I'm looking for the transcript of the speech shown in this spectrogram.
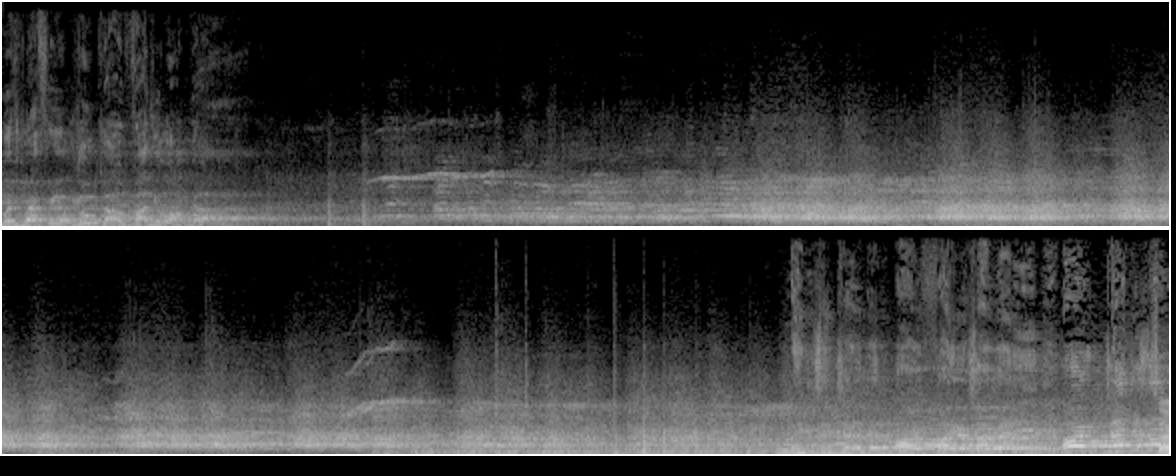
with referee Luca Vadilonga. So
